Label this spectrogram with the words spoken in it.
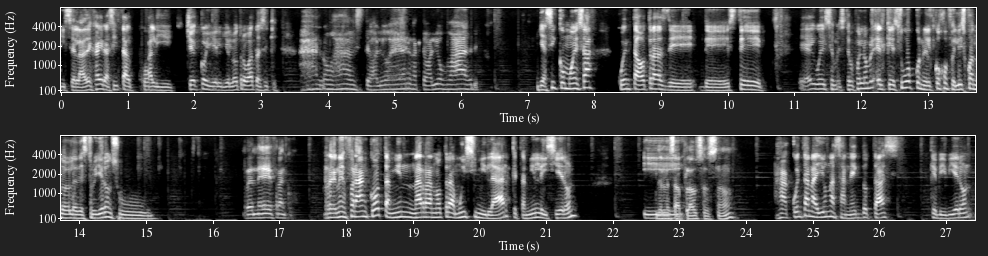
y se la deja ir así tal cual y Checo y el, y el otro vato así que, ah, no, ah, te valió verga, te valió madre. Y así como esa, cuenta otras de, de este, ay, güey, se, me, se me fue el nombre, el que estuvo con el cojo feliz cuando le destruyeron su, René Franco. René Franco también narran otra muy similar que también le hicieron. Y De los aplausos, ¿no? ajá, cuentan ahí unas anécdotas que vivieron,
